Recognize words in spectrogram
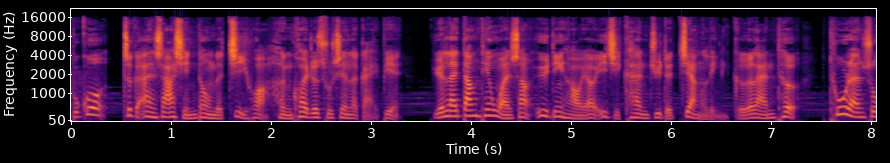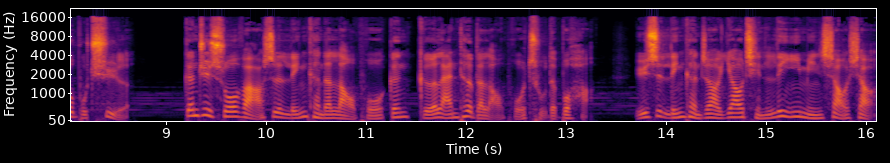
不过，这个暗杀行动的计划很快就出现了改变。原来当天晚上预定好要一起看剧的将领格兰特突然说不去了。根据说法是林肯的老婆跟格兰特的老婆处得不好，于是林肯只好邀请另一名少校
